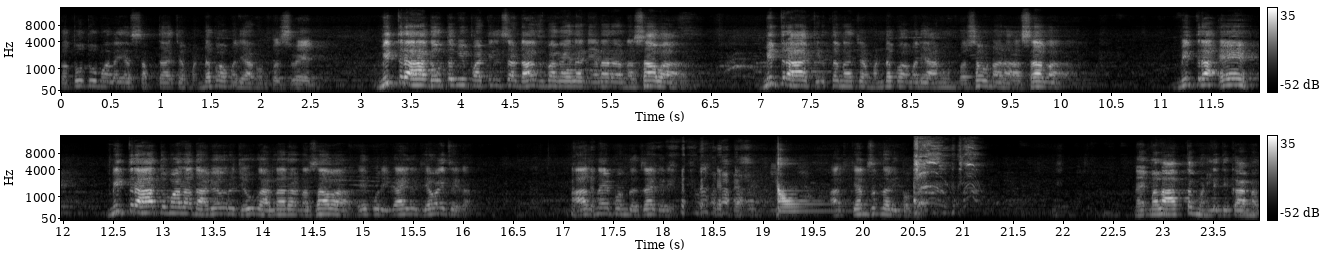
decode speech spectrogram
का तो तुम्हाला या सप्ताहाच्या मंडपामध्ये आणून बसवेल. मित्र हा गौतमी पाटीलचा डान्स बघायला नेणारा नसावा. मित्र हा कीर्तनाच्या मंडपामध्ये आणून बसवणारा असावा. मित्र ए मित्र हा तुम्हाला धाब्यावर जेव घालणारा नसावा हे पुरी काय जेवायचंय का? आज नाही पंगत जा घरी. आज कॅन्सल झाली पंगत. नाही मला आता म्हटले ती कानात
